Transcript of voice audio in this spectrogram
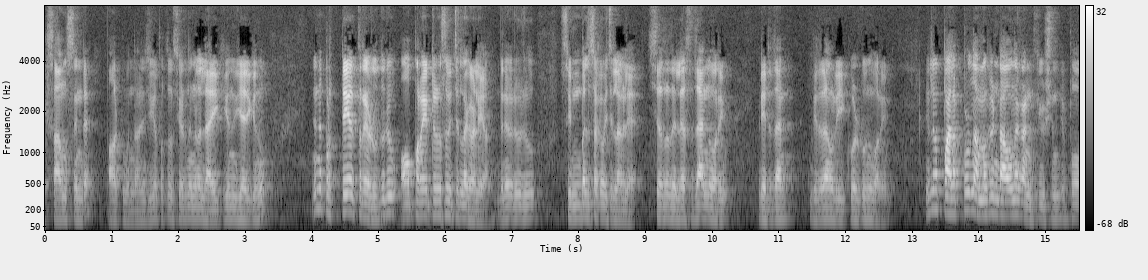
എക്സാംസിന്റെ പാർട്ട് ടു എന്താണെന്ന് ചെയ്യുക. അപ്പോൾ തീർച്ചയായിട്ടും നിങ്ങൾ ലൈക്ക് ചെയ്യുമെന്ന് വിചാരിക്കുന്നു. ഇതിന് പ്രത്യേക ഇത്രയേ ഉള്ളൂ. ഇതൊരു ഓപ്പറേറ്റേഴ്സ് വെച്ചുള്ള കളിയാണ്. ഇതിനൊരു ഒരു സിമ്പിൾസ് ഒക്കെ വെച്ചുള്ള കളിയാണ് ചെറുത് ലെസ് ദാൻ എന്ന് പറയും. Greater than greater than equal to എന്ന് പറയും. ഇതിൽ പലപ്പോഴും നമുക്ക് ഉണ്ടാകുന്ന കൺഫ്യൂഷൻ ഇപ്പോൾ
